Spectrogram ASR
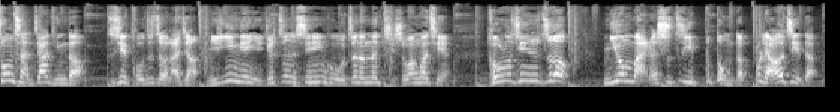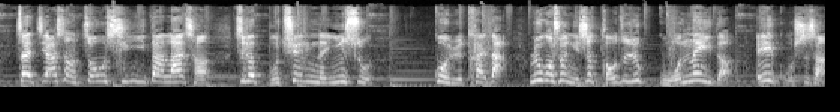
中产家庭的这些投资者来讲，你一年也就挣辛辛苦苦挣的那几十万块钱，投入进去之后，你又买的是自己不懂的、不了解的，再加上周期一旦拉长，这个不确定的因素过于太大。如果说你是投资于国内的 A 股市场，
